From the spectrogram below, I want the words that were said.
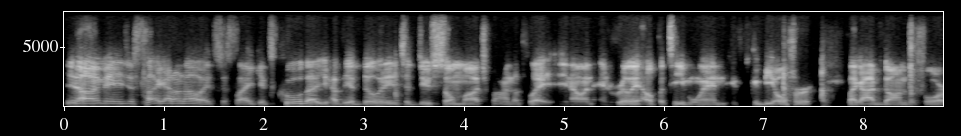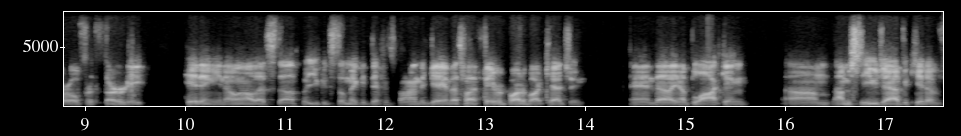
you know what I mean. Just like I don't know, it's just like it's cool that you have the ability to do so much behind the plate, you know, and, and really help a team win. You can be over like I've done before, over thirty hitting, you know, and all that stuff, but you can still make a difference behind the game. That's my favorite part about catching, and uh, you know, blocking. Um, I'm just a huge advocate of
